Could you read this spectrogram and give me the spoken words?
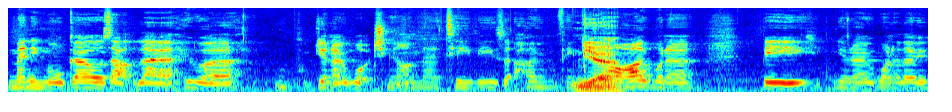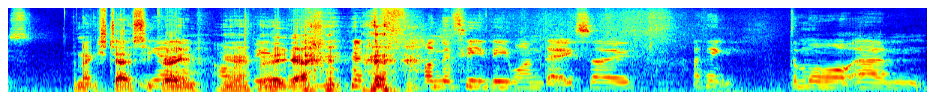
many more girls out there who are, you know, watching it on their TVs at home, thinking, Yeah. "Oh, I want to be, you know, one of those The next Josie Yeah, Green. I wanna Yeah, there you go. on the TV one day." So I think the more um,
